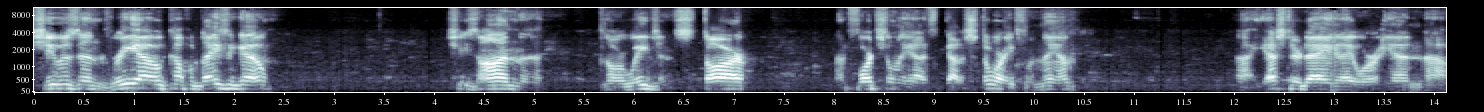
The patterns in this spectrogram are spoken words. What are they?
She was in Rio a couple days ago. She's on the Norwegian Star. Unfortunately, I got a story from them. Uh, yesterday, they were in uh,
